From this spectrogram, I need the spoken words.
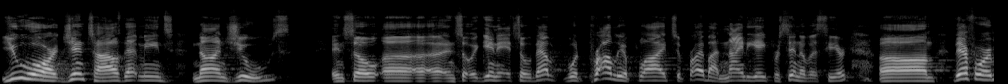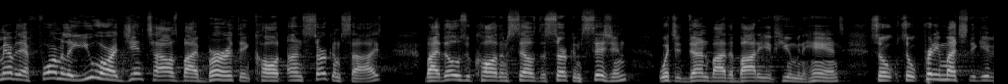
you who are Gentiles, that means non Jews, and so, uh, uh, uh, and so again, so that would probably apply to probably about 98% of us here. Um, therefore, remember that formerly you are Gentiles by birth and called uncircumcised by those who call themselves the circumcision, which is done by the body of human hands. So, so pretty much to give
